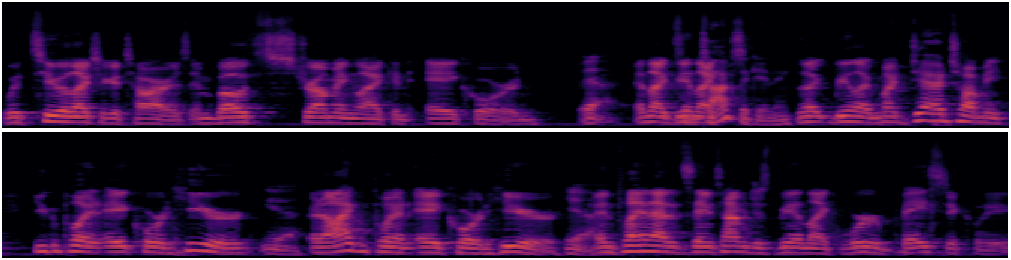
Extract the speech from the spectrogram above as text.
with two electric guitars and both strumming like an A chord. yeah, And like It's being intoxicating. like, like being like, my dad taught me you can play an A chord here, Yeah. and I can play an A chord here, Yeah. and playing that at the same time, and just being like, we're basically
